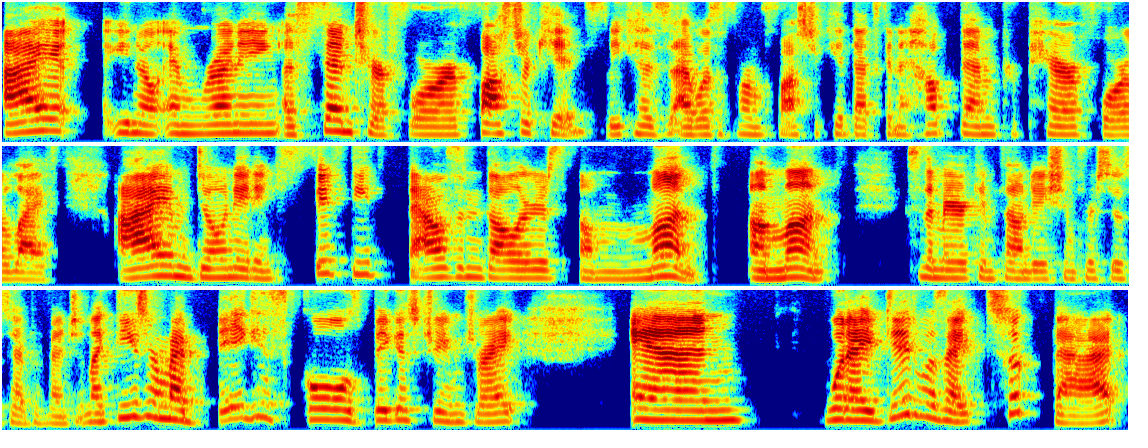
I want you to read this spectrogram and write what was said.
i you know am running a center for foster kids because i was a former foster kid that's going to help them prepare for life. I am donating $50000 a month a month to the american foundation for suicide prevention. Like these are my biggest goals biggest dreams right? And what i did was i took that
